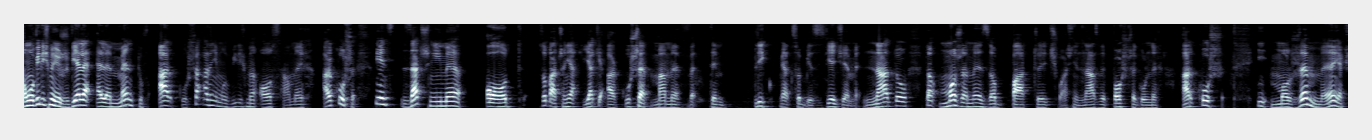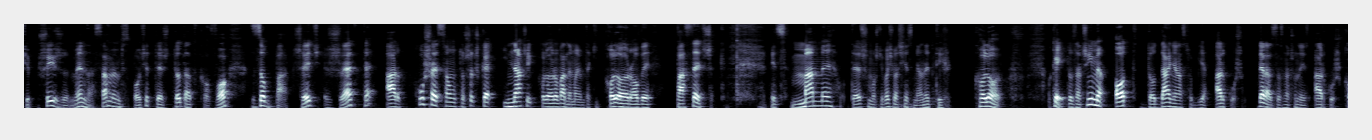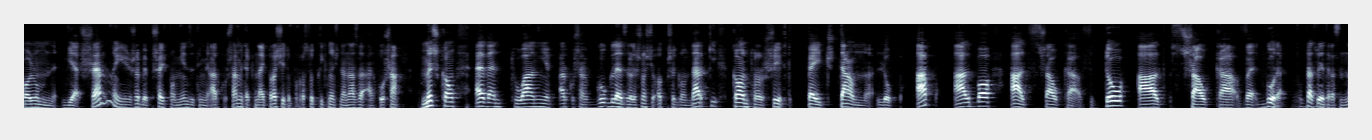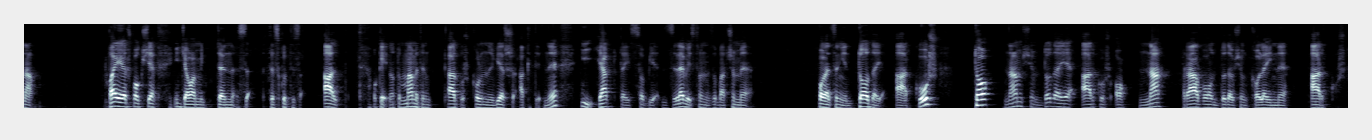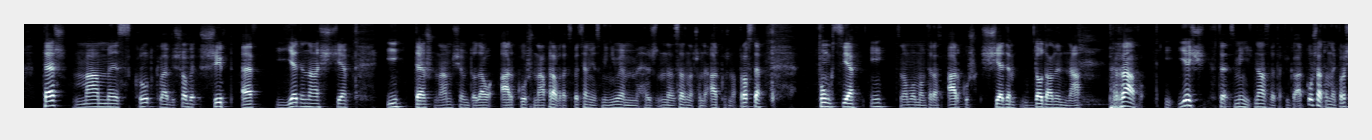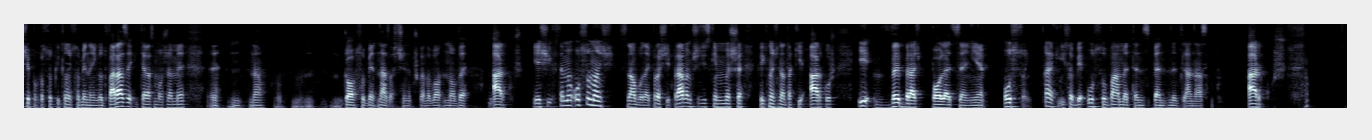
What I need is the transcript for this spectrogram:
Omówiliśmy już wiele elementów arkusza, ale nie mówiliśmy o samych arkuszy. Więc zacznijmy od zobaczenia, jakie arkusze mamy w tym pliku. Jak sobie zjedziemy na dół, to możemy zobaczyć właśnie nazwy poszczególnych arkuszy. I możemy, jak się przyjrzymy na samym spodzie, też dodatkowo zobaczyć, że te arkusze są troszeczkę inaczej kolorowane, mają taki kolorowy paseczek. Więc mamy też możliwość właśnie zmiany tych kolorów. Ok, to zacznijmy od dodania sobie arkusza. Teraz zaznaczony jest arkusz kolumny wiersze. No i żeby przejść pomiędzy tymi arkuszami, tak najprościej to po prostu kliknąć na nazwę arkusza myszką, ewentualnie w arkuszach Google, w zależności od przeglądarki, Ctrl Shift Page Down lub Up, albo Alt strzałka w dół, Alt strzałka w górę. Pracuję teraz na Firefoxie i działa mi ten, te skróty z Alt. Ok, no to mamy ten arkusz kolumny wierszy aktywny i jak tutaj sobie z lewej strony zobaczymy polecenie dodaj arkusz, to nam się dodaje arkusz o na prawo, dodał się kolejny arkusz. Też mamy skrót klawiszowy Shift F11 i też nam się dodał arkusz na prawo. Tak specjalnie zmieniłem zaznaczony arkusz na proste funkcje i znowu mam teraz arkusz 7 dodany na prawo. I jeśli chcę zmienić nazwę takiego arkusza, to najprościej po prostu kliknąć sobie na niego dwa razy i teraz możemy na, go sobie nazwać, czyli na przykładowo nowy arkusz. Jeśli chcemy usunąć, znowu najprościej prawym przyciskiem myszy, kliknąć na taki arkusz i wybrać polecenie usuń. Tak, i sobie usuwamy ten zbędny dla nas arkusz.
